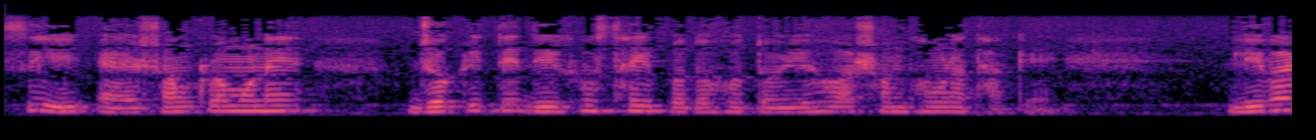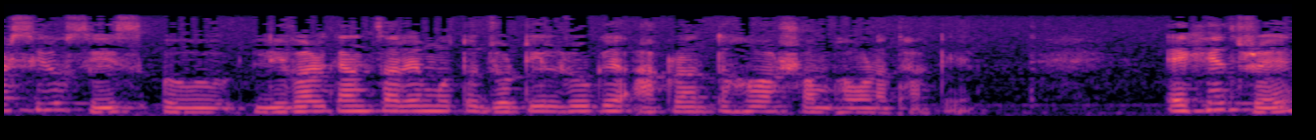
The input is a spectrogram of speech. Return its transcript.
সি এর সংক্রমণে যকৃতে দীর্ঘস্থায়ী প্রদাহ তৈরি হওয়ার সম্ভাবনা থাকে। লিভার সিরোসিস ও লিভার ক্যান্সারের মতো জটিল রোগে আক্রান্ত হওয়ার সম্ভাবনা থাকে। এক্ষেত্রে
